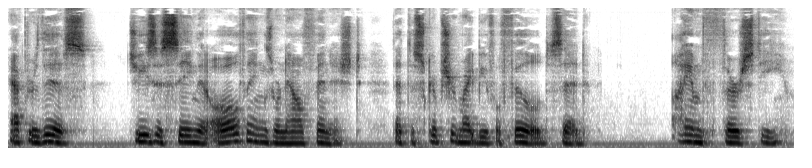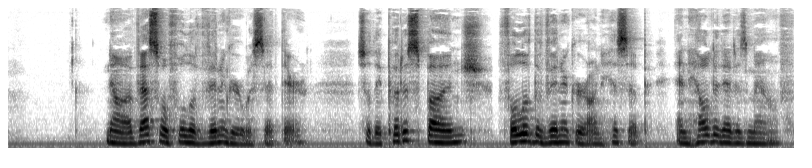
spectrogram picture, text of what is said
After this, Jesus, seeing that all things were now finished, that the scripture might be fulfilled, said, I am thirsty. Now a vessel full of vinegar was set there. So they put a sponge full of the vinegar on hyssop and held it at his mouth.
